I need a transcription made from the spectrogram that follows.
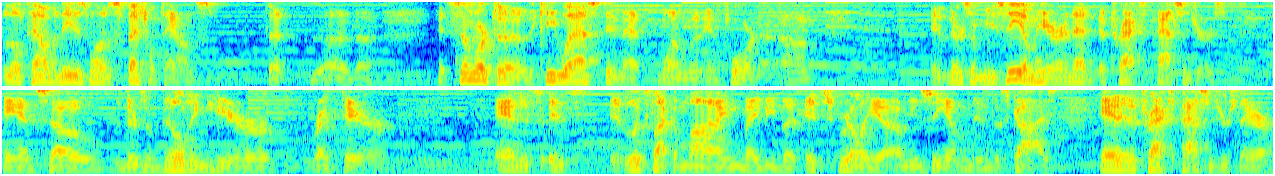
little town of Anita is one of those special towns that uh, the it's similar to the Key West in that one in Florida. Uh, it, there's a museum here, and that attracts passengers. And so there's a building here, right there, and it's it's it looks like a mine maybe, but it's really a, a museum in disguise, and it attracts passengers there.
